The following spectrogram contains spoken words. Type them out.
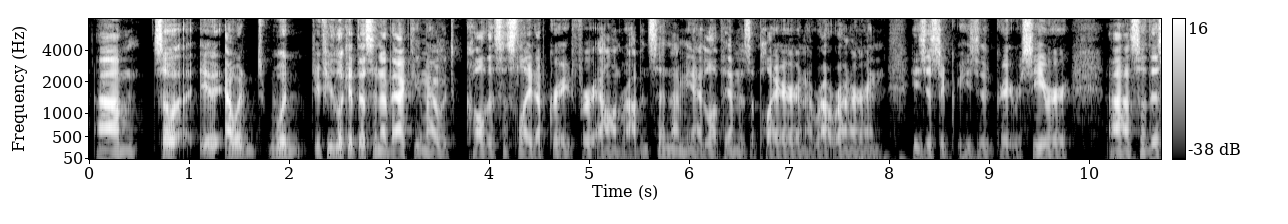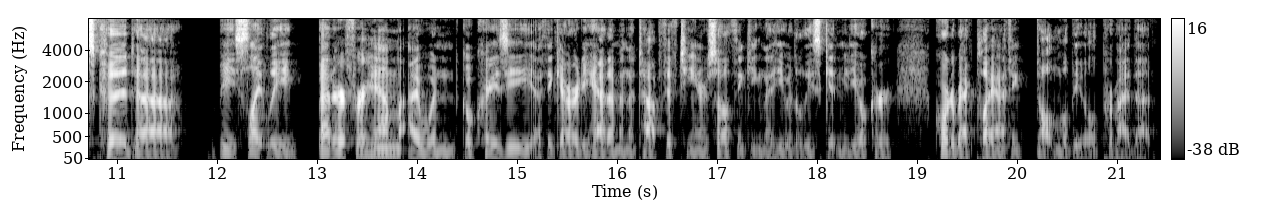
Um, so it, I would would if you look at this in a vacuum, I would call this a slight upgrade for Allen Robinson. I mean, I love him as a player and a route runner, and he's just a, he's a great receiver. Uh, so this could uh, be slightly better for him. I wouldn't go crazy. I think I already had him in the top 15 or so, thinking that he would at least get mediocre quarterback play, and I think Dalton will be able to provide that.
